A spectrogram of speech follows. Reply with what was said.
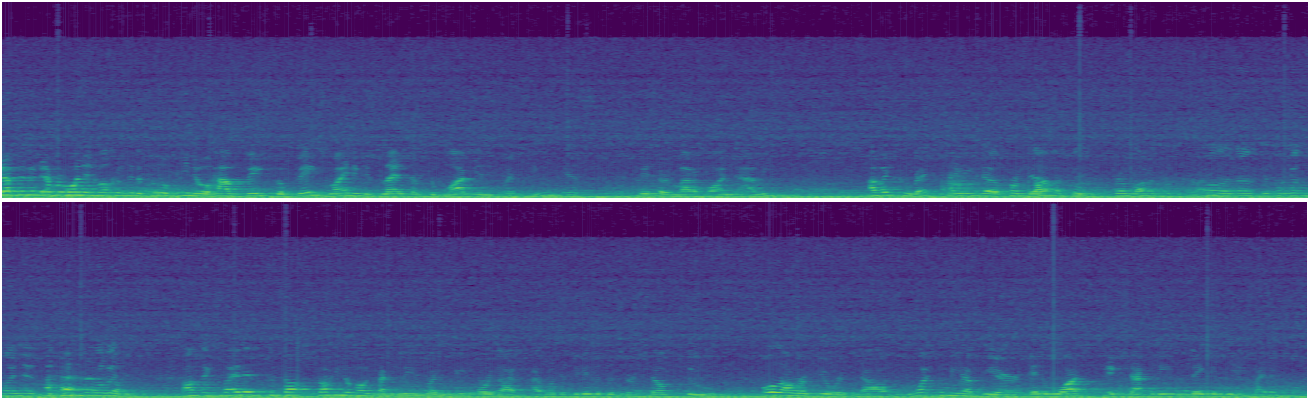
afternoon, everyone, and welcome to the Filipino Hub Facebook page. My name is Lance of DuBlog, and with me is Mr. Marwan Ali. Am I correct saying the from Lama Group? From Lama Group. Oh, no, you forgot my name. There we go. I'm excited to talk talking about Takhlees, but before that, I wanted to introduce yourself to all our viewers now. What do we have here, and what exactly they can be excited about?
